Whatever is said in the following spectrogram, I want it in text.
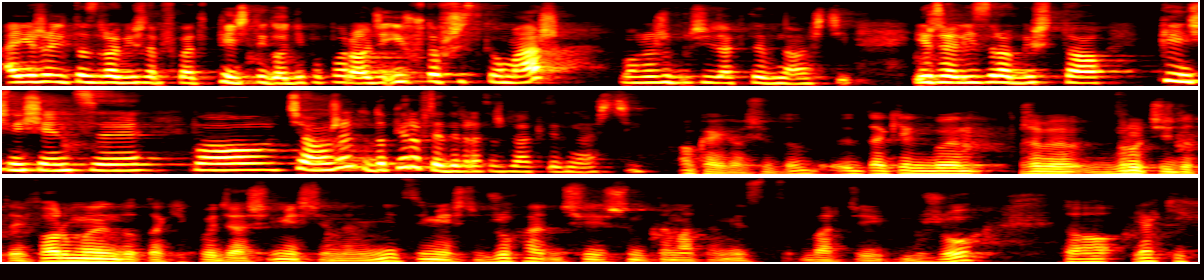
A jeżeli to zrobisz na przykład 5 tygodni po porodzie i już to wszystko masz, możesz wrócić do aktywności. Jeżeli zrobisz to 5 miesięcy po ciąży, to dopiero wtedy wracasz do aktywności. Okej, Kasiu, to tak jakby, żeby wrócić do tej formy, do takich powiedziałaś mięśnie namiennicy, mięśnie brzucha, dzisiejszym tematem jest bardziej brzuch, to jakich,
